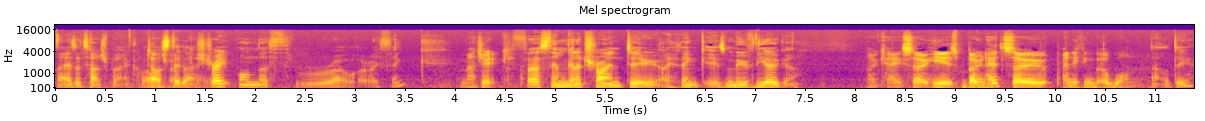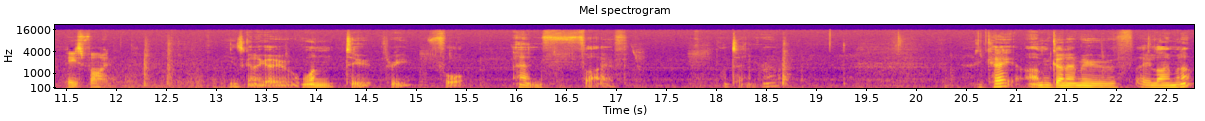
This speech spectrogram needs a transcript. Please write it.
That is a touchback. Well, I'll stick that straight on the thrower, I think. Magic. First thing I'm going to try and do, I think, is move the ogre. Okay, so he is bonehead, so anything but a one. That'll do. He's fine. He's going to go one, two, three, four, and five. I'll turn them around. Okay, I'm going to move a lineman up.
